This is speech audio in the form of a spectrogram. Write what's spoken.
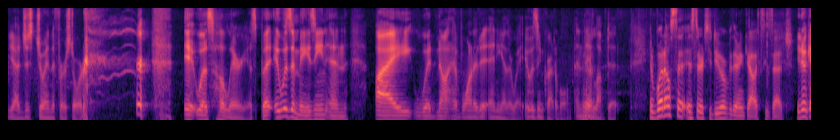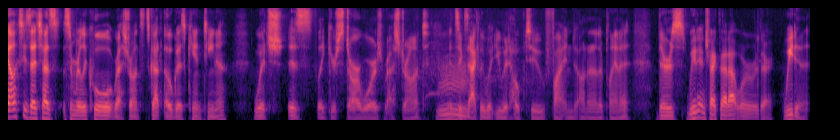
Yeah, just join the First Order. it was hilarious, but it was amazing, and I would not have wanted it any other way. It was incredible, and they loved it. And what else is there to do over there in Galaxy's Edge? You know, Galaxy's Edge has some really cool restaurants. It's got Oga's Cantina, which is like your Star Wars restaurant. It's exactly what you would hope to find on another planet. There's We didn't check that out while we were there. we didn't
